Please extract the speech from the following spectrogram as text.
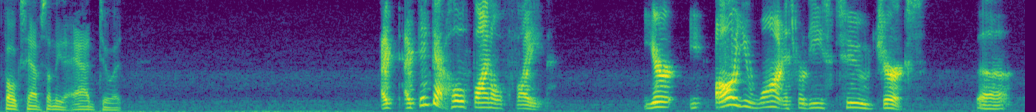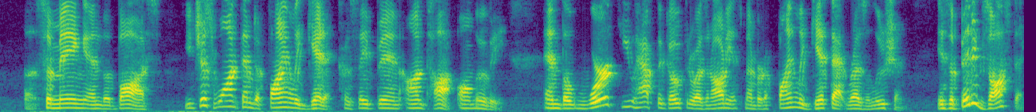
folks have something to add to it. I, I think that whole final fight, you're you, all you want is for these two jerks, uh, uh, Saming and the boss. You just want them to finally get it because they've been on top all movie, and the work you have to go through as an audience member to finally get that resolution is a bit exhausting.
